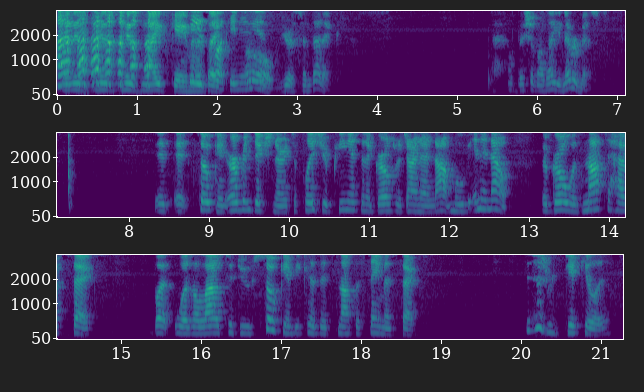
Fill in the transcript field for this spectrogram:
and his, his, his knife game, and These it's like, oh, you're a synthetic. Oh, Bishop, I thought you never missed. It, it's soaking. Urban Dictionary to place your penis in a girl's vagina and not move in and out. The girl was not to have sex, but was allowed to do soaking because it's not the same as sex. This is ridiculous.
